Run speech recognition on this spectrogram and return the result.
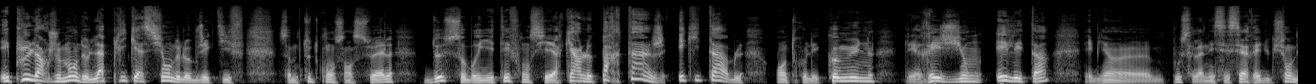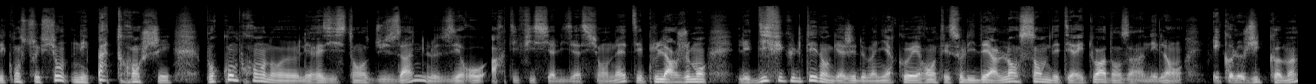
et plus largement de l'application de l'objectif, somme toute consensuelle, de sobriété foncière car le partage équitable entre les communes, les régions et l'État, eh bien, euh, pousse à la nécessaire réduction des constructions n'est pas tranché. Pour comprendre euh, les résistances du ZAN, le zéro artificialisation nette, et plus largement les difficultés d'engager de manière cohérente et solidaire l'ensemble des territoires dans un élan écologique commun,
